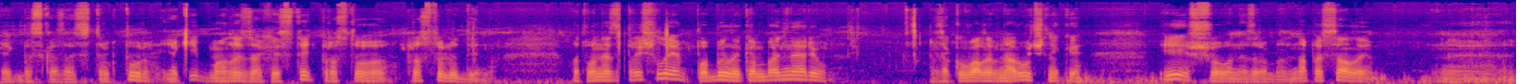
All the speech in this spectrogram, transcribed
як би сказати, структур, які б могли захистити простого, просту людину. От вони прийшли, побили комбайнерів, закували в наручники. І що вони зробили? Написали е,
